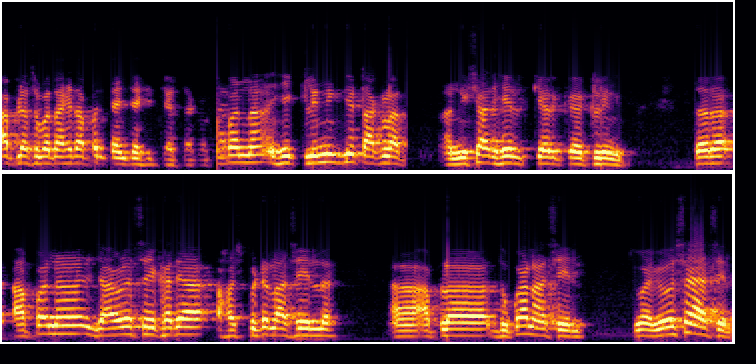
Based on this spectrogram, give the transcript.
आपल्यासोबत आहेत. आपण त्यांच्याशी चर्चा करू. आपण हे क्लिनिक जे टाकलात निषाद हेल्थ केअर क्लिनिक. तर आपण ज्यावेळेस एखाद्या हॉस्पिटल असेल आपलं दुकान असेल किंवा व्यवसाय असेल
